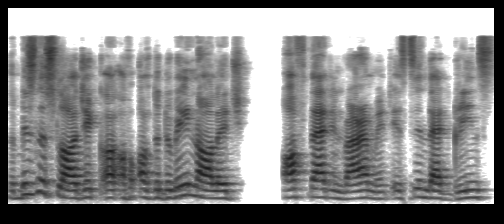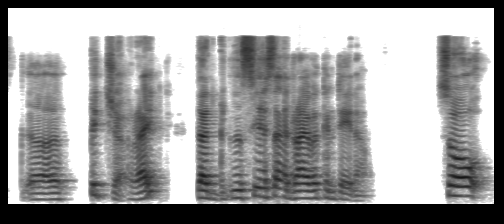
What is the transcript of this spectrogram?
the business logic of, of the domain knowledge of that environment is in that green uh, picture, right? That the CSI driver container. So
